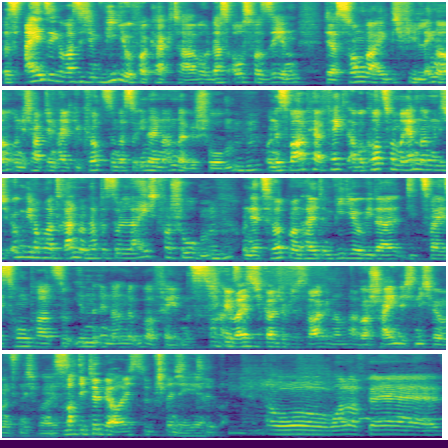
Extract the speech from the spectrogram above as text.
Das Einzige, was ich im Video verkackt habe, und das aus Versehen, der Song war eigentlich viel länger und ich habe den halt gekürzt und das so ineinander geschoben. Mhm. Und es war perfekt, aber kurz vorm Rennen bin ich irgendwie nochmal dran und habe das so leicht verschoben. Mhm. Und jetzt hört man halt im Video wieder die zwei Songparts so ineinander überfaden. Das ist Okay, scheiße. weiß ich gar nicht, ob ich das wahrgenommen habe. Wahrscheinlich nicht, wenn man es nicht weiß. Das macht die Clip ja auch nicht zum schlechten Nee. Clip. Oh, Wall of Death.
